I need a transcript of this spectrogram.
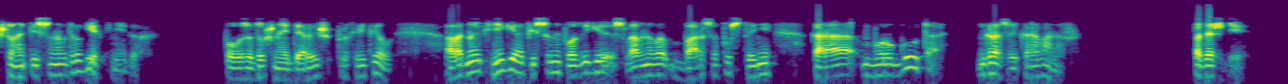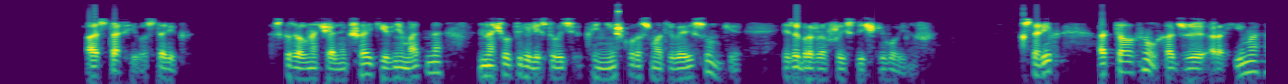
что написано в других книгах». Полузадушный Дервиш прохрипел. А в одной книге описаны подвиги славного барса пустыни Кара Бургута, грозы караванов. «Подожди. Оставь его, старик», — сказал начальник шайки и внимательно начал перелистывать книжку, рассматривая рисунки, изображавшие стычки воинов. Старик оттолкнул Хаджи Рахима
